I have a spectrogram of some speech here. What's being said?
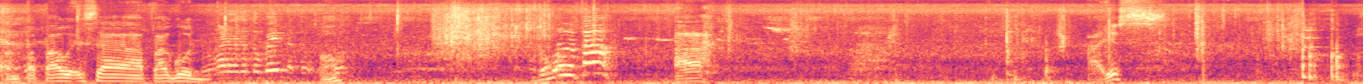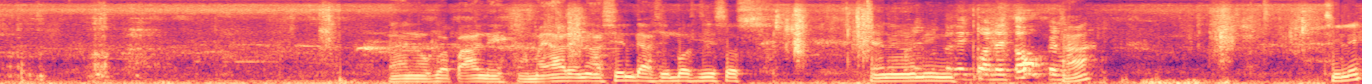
Ang papawi sa pagod. Oh. Ah. Ayos. Ano ba paano eh? May-ari ng asyenda, si Boss Jesus. Yan ang aming... Ha? Sili?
